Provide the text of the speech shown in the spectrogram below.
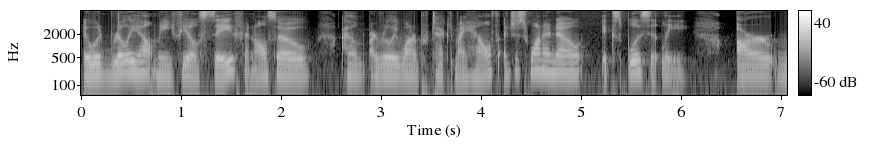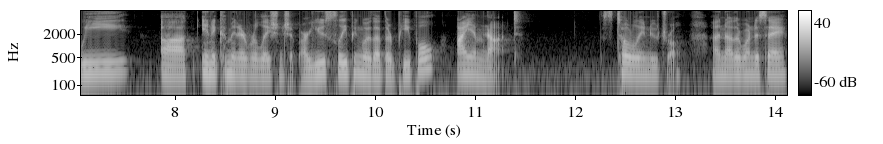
It would really help me feel safe. And also, I, I really want to protect my health. I just want to know explicitly are we uh, in a committed relationship. Are you sleeping with other people? I am not. It's totally neutral. Another one to say,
